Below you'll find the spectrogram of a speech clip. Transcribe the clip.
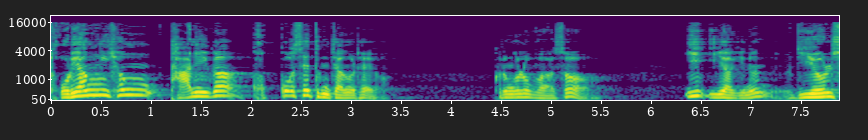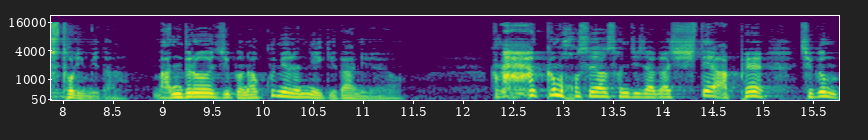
도량형 단위가 곳곳에 등장을 해요. 그런 걸로 봐서 이 이야기는 real story입니다. 만들어지거나 꾸며낸 얘기가 아니에요. 그만큼 호세아 선지자가 시대 앞에 지금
